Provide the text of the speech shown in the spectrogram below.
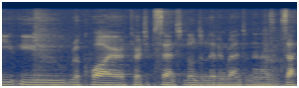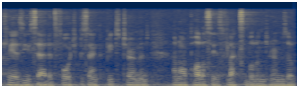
you, you require 30% London living rent, and then as, exactly as you said, it's 40% could be determined, and our policy is flexible in terms of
